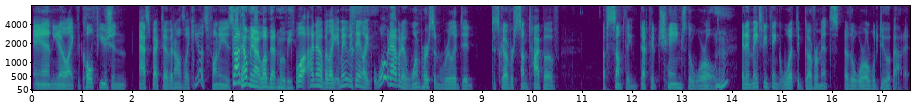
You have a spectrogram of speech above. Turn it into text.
and you know, like the cold fusion aspect of it. And I was like, you know, what's funny is, God help me, I love that movie. well, I know, but like it made me think, like, what would happen if one person really did discover some type of of something that could change the world? Mm-hmm. And it makes me think what the governments of the world would do about it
